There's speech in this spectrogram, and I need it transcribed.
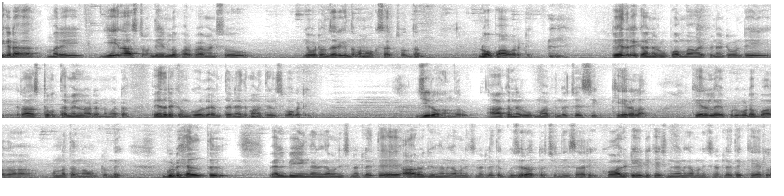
ఇక్కడ మరి ఏ రాష్ట్రం దేనిలో పర్ఫార్మెన్స్ ఇవ్వడం జరిగిందో మనం ఒకసారి చూద్దాం. No poverty. పేదరికాన్ని రూపం అయిపోయినటువంటి రాష్ట్రం తమిళనాడు అన్నమాట. పేదరికం గోల్ ఎంత అనేది మనకు తెలుసు ఒకటి. Zero hunger. ఆకలిని రూపుమాపింది వచ్చేసి కేరళ. కేరళ ఇప్పుడు కూడా బాగా ఉన్నతంగా ఉంటుంది. గుడ్ హెల్త్ వెల్ బీయింగ్ అని గమనించినట్లయితే ఆరోగ్యం కానీ గమనించినట్లయితే గుజరాత్ వచ్చింది ఈసారి. క్వాలిటీ ఎడ్యుకేషన్ కానీ గమనించినట్లయితే కేరళ.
